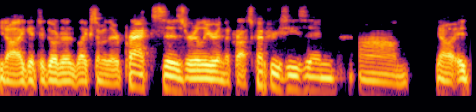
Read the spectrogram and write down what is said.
you know, I get to go to like some of their practices earlier in the cross country season. Um, you know, it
